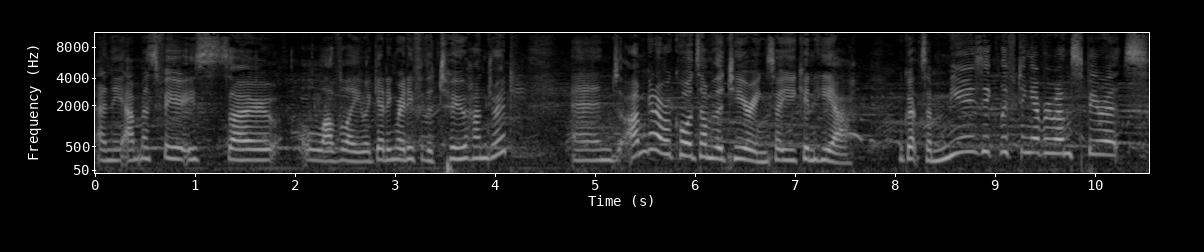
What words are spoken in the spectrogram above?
and the atmosphere is so lovely. We're getting ready for the 200, and I'm going to record some of the cheering so you can hear. We've got some music lifting everyone's spirits,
